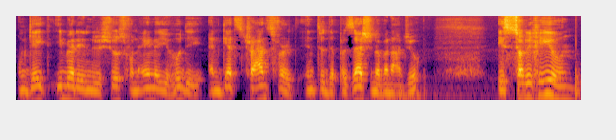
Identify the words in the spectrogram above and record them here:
und geht über in Rishus von einer Yehudi and gets transferred into the possession of an Anju, is Tzorichiyun.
